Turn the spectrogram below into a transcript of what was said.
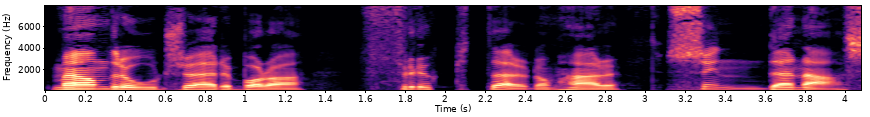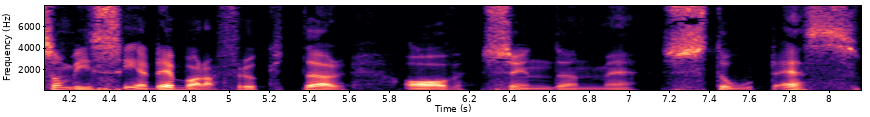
Med andra ord så är det bara frukter, de här synderna som vi ser, det är bara frukter av synden med stort S.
